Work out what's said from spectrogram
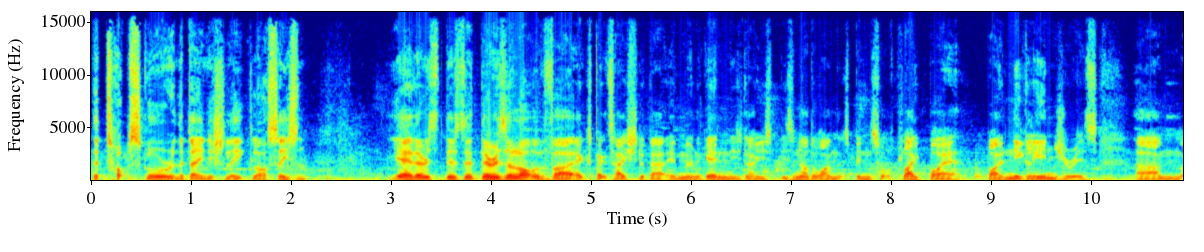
the top scorer in the Danish league last season. Yeah, there is there's a, there is a lot of uh, expectation about him, and again, you know, he's, he's another one that's been sort of plagued by by niggly injuries. Um,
